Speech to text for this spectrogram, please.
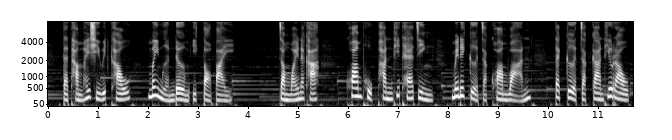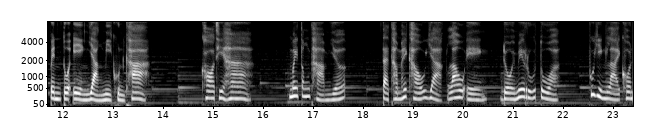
ๆ แต่ทำให้ชีวิตเขาไม่เหมือนเดิมอีกต่อไปจำไว้นะคะ ความผูกพันที่แท้จริงไม่ได้เกิดจากความหวาน แต่เกิดจากการที่เราเป็นตัวเองอย่างมีคุณค่า ข้อที่ 5 ไม่ต้องถามเยอะ แต่ทำให้เขาอยากเล่าเอง โดยไม่รู้ตัว ผู้หญิงหลายคน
